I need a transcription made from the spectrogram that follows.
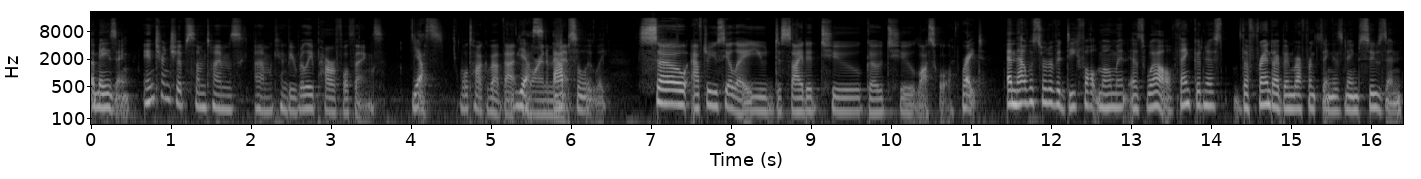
amazing. Internships sometimes um, can be really powerful things. Yes. We'll talk about that yes, more in a minute. Absolutely. So after UCLA, you decided to go to law school. Right. And that was sort of a default moment as well. Thank goodness the friend I've been referencing is named Susan.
